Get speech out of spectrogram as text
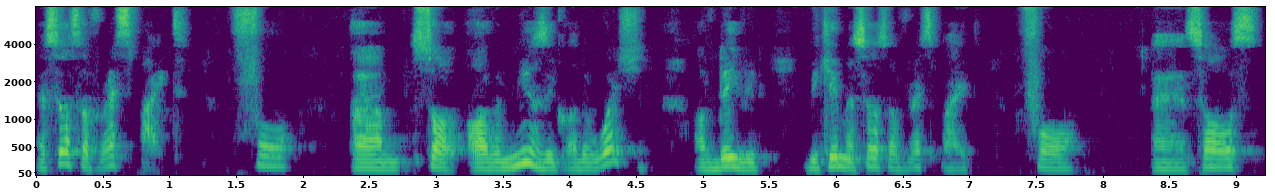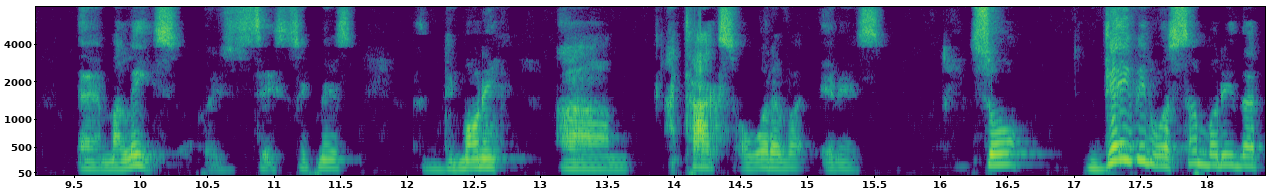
a source of respite for um, Saul, or the music or the worship of David became a source of respite for uh, Saul's uh, malaise, or sickness, demonic um, attacks, or whatever it is. So David was somebody that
